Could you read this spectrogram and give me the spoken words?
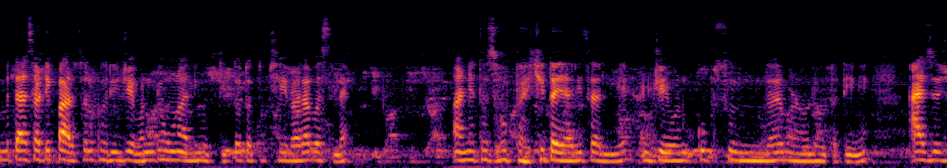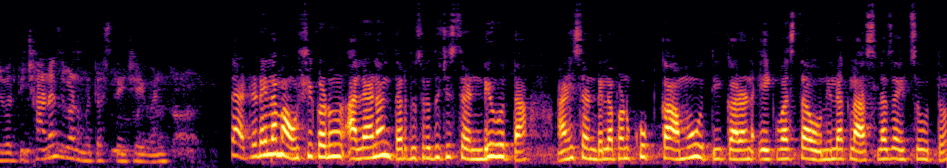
मग त्यासाठी पार्सल घरी जेवण घेऊन आली होती. तर तो जेवायला बसलाय. आणि तो झोपायची तयारी चालली आहे. आणि जेवण खूप सुंदर बनवलं होतं तिने. ॲज युजल ती छानच बनवत असते जेवण. सॅटर्डेला मावशीकडून आल्यानंतर दुसऱ्या दिवशी संडे होता. आणि संडेला पण खूप कामं होती कारण एक वाजता अवनीला क्लासला जायचं होतं.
